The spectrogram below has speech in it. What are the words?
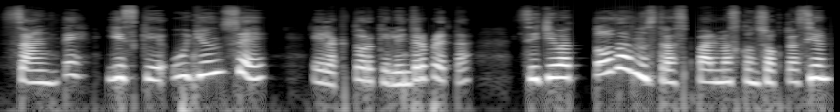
Sang Tae, y es que Woo Se, el actor que lo interpreta, se lleva todas nuestras palmas con su actuación,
